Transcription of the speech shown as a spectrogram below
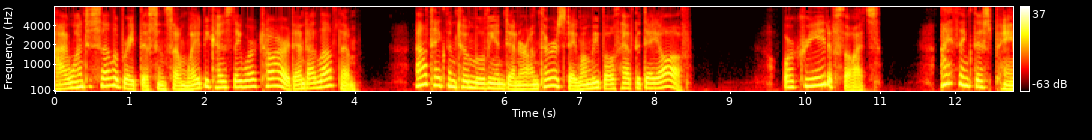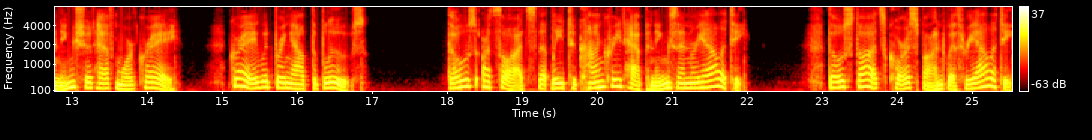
I want to celebrate this in some way because they worked hard and I love them. I'll take them to a movie and dinner on Thursday when we both have the day off. Or creative thoughts. I think this painting should have more gray. Gray would bring out the blues. Those are thoughts that lead to concrete happenings in reality. Those thoughts correspond with reality.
